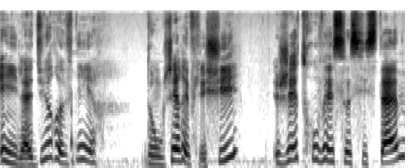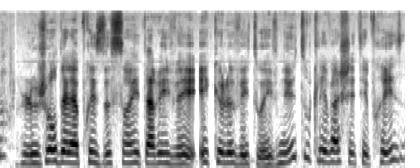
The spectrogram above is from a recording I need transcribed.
Et il a dû revenir. Donc j'ai réfléchi, j'ai trouvé ce système. Le jour de la prise de sang est arrivé et que le veto est venu, toutes les vaches étaient prises.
